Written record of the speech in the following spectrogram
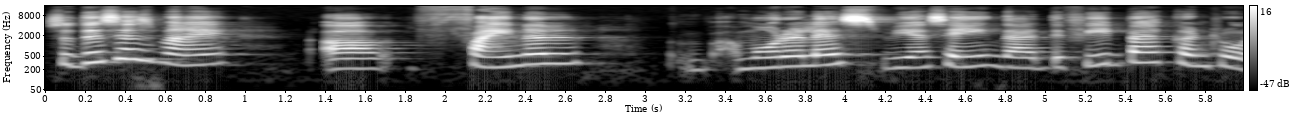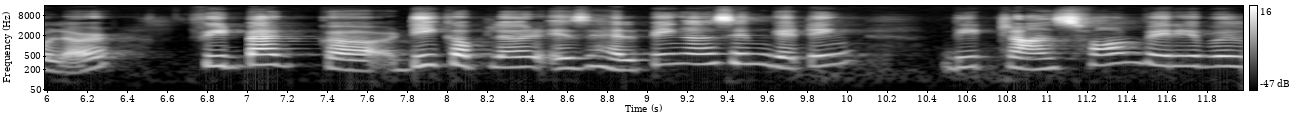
So, this is my uh, final more or less we are saying that the feedback controller feedback uh, decoupler is helping us in getting the transform variable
